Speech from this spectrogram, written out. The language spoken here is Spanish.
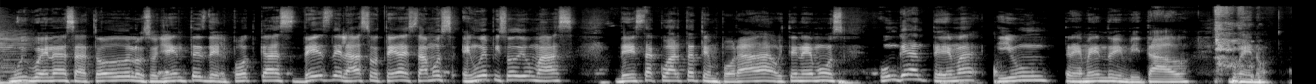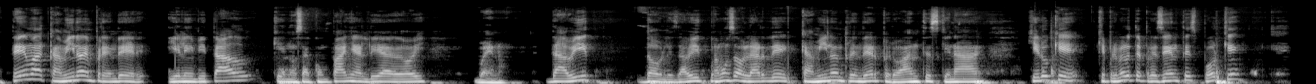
Muy buenas a todos los oyentes del podcast Desde la Azotea. Estamos en un episodio más de esta cuarta temporada. Hoy tenemos un gran tema y un tremendo invitado. Bueno, tema Camino a Emprender y el invitado que nos acompaña el día de hoy, bueno, David Dobles. David, vamos a hablar de Camino a Emprender, pero antes que nada, quiero que, que primero te presentes porque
